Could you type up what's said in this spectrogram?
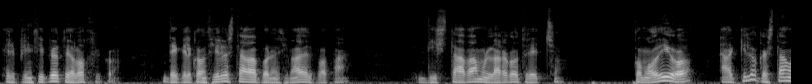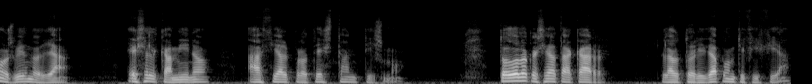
el principio teológico de que el concilio estaba por encima del Papa, distaba un largo trecho. Como digo, aquí lo que estamos viendo ya es el camino hacia el protestantismo. Todo lo que sea atacar la autoridad pontificia,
